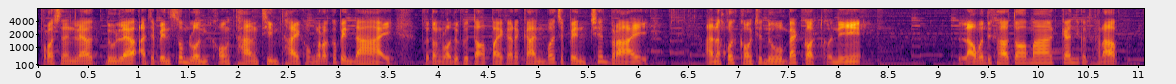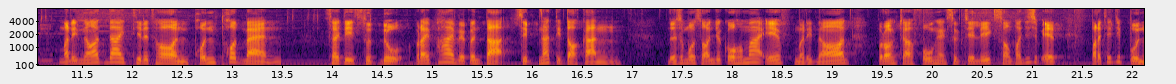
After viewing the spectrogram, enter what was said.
เพราะฉะนั้นแล้วดูแล้วอาจจะเป็นส้มหล่นของทางทีมไทยของเราก็เป็นได้ ก็ต้องรอดูกันต่อไปก็แล้วกันว่าจะเป็นเช่นไรอนาคตของเจ้าหนูแบ็กกอดคนนี้ เรามาดูข่าวต่อมากันดีกว่อนครับ มารินอสได้ทีละทอนพ้นโทษแบนสถิติสุดดุไร้พ่ายเวกันตะ 10 นัดติดต่อกัน โดยสโมสรโยโกฮาม่าเอฟมารินอสรองจ่าฝูงแห่งศึกเจลิก 2021 ประเทศญี่ปุ่น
